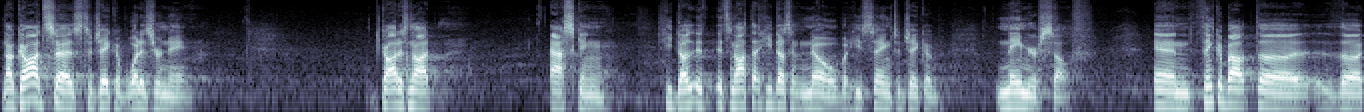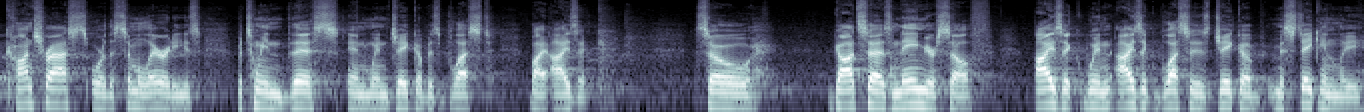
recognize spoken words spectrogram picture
Now, God says to Jacob, What is your name? God is not asking, he does, it's not that he doesn't know, but he's saying to Jacob, Name yourself. And think about the, the contrasts or the similarities between this and when Jacob is blessed by Isaac. So God says, Name yourself. Isaac, when Isaac blesses Jacob mistakenly,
